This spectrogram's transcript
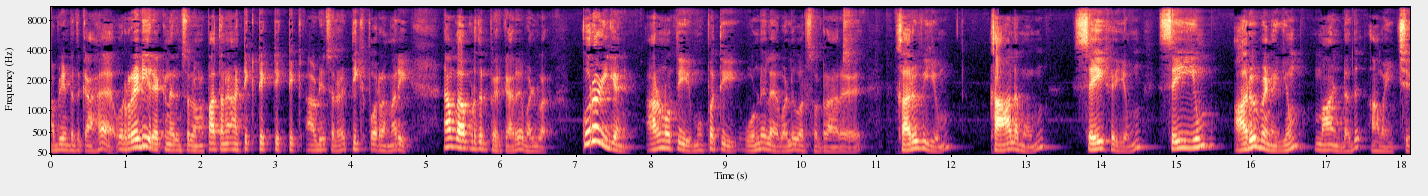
அப்படின்றதுக்காக ஒரு ரெடி ரெக்கனர்னு சொல்லுவாங்க. பார்த்தோன்னா டிக் டிக் டிக் டிக் அப்படின்னு சொல்கிற டிக் போடுற மாதிரி நமக்கு கொடுத்துட்டு போயிருக்காரு வள்ளுவர். குரல் எண் அறுநூற்றி முப்பத்தி ஒன்றில் வள்ளுவர் சொல்கிறாரு கருவியும் காலமும் செய்கையும் செய்யும் அருவினையும் மாண்டது அமைச்சு.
